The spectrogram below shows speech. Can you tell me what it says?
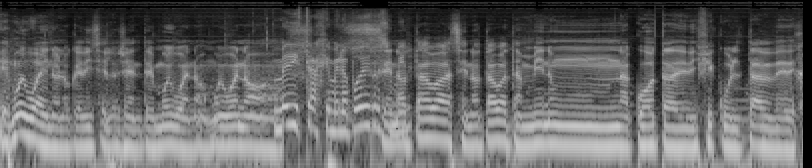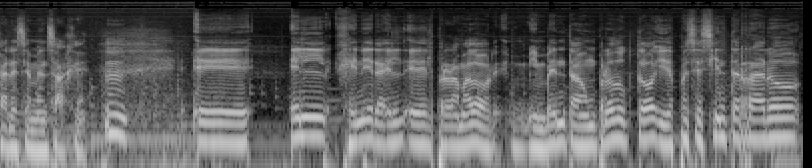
Es muy bueno lo que dice el oyente, muy bueno, muy bueno. Me distraje, ¿me lo podés Se resumir? notaba, se notaba también una cuota de dificultad de dejar ese mensaje. Mm. Eh, él genera, él, el programador inventa un producto y después se siente raro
